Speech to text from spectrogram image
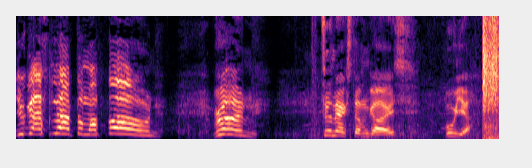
You got snapped on my phone. Run. Till next time, guys. Booyah.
